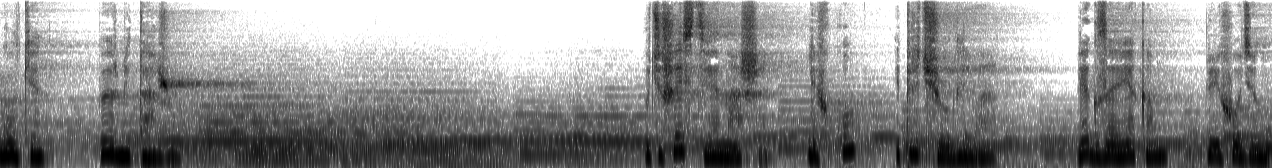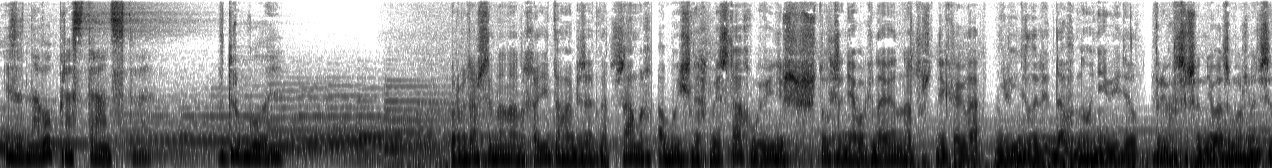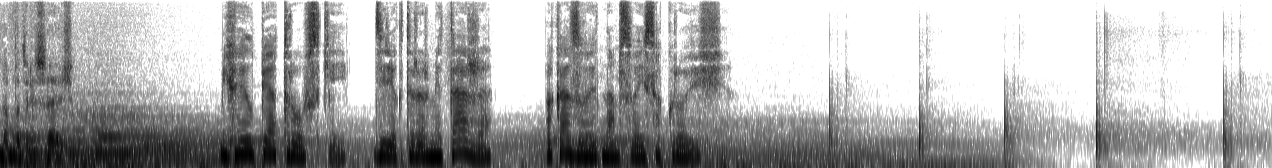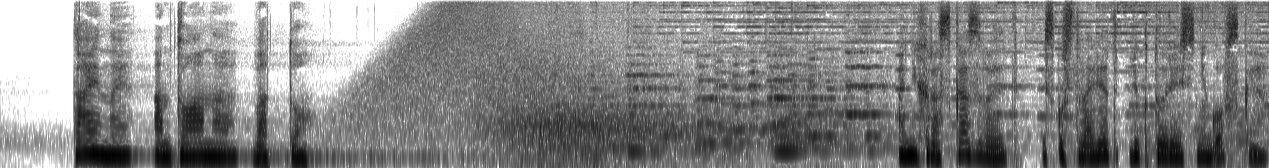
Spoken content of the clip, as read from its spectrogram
Прогулки по Эрмитажу. Путешествие наше легко и причудливо. Век за веком переходим из одного пространства в другое. В Эрмитаж всегда надо ходить, там обязательно в самых обычных местах увидишь что-то необыкновенное, то, что никогда не видел или давно не видел. Привык совершенно невозможно, это всегда потрясающе. Михаил Петровский, директор Эрмитажа, показывает нам свои сокровища. Тайны Антуана Ватто. О них рассказывает искусствовед Виктория Снеговская.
